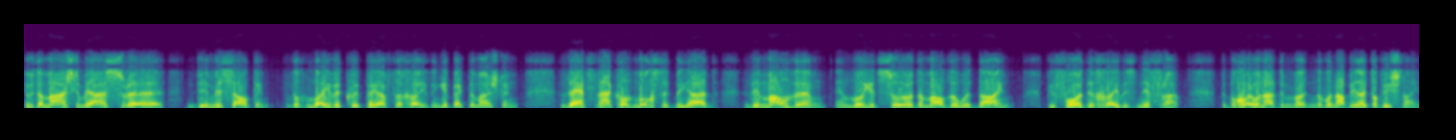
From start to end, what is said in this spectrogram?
If the mashkain be asra dimisalkin, the loiva could pay off the chayv and get back the mashkain. That's not called muchzik biyad the malva and lo yitzur the malva would die before the chayv is nifra the Bechor will not, will not be not Pishnayim.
